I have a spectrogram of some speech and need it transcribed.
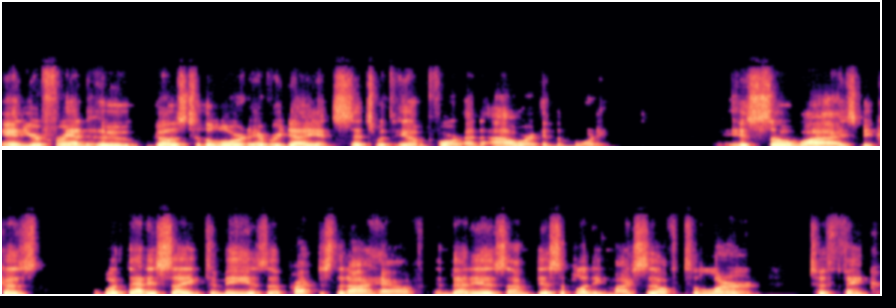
and your friend who goes to the Lord every day and sits with him for an hour in the morning is so wise because what that is saying to me is a practice that I have, and that is I'm disciplining myself to learn to think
